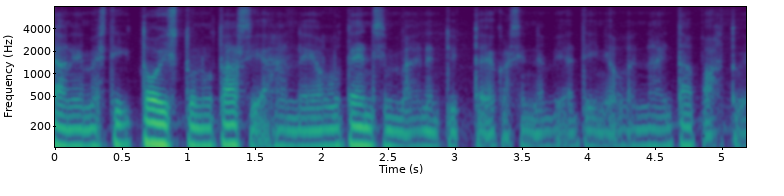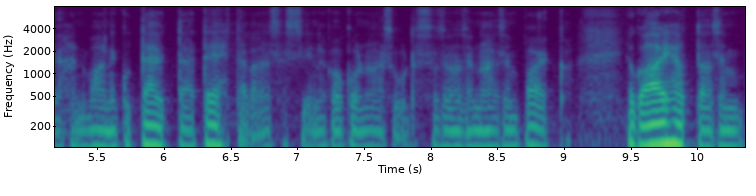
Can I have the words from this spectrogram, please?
tämä on ilmeisesti toistunut asia. Hän ei ollut ensimmäinen tyttö, joka sinne vietiin, jolle näin tapahtui. Ja hän vaan niin kuin täyttää tehtävänsä siinä kokonaisuudessa. Se on se naisen paikka, joka aiheuttaa sen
